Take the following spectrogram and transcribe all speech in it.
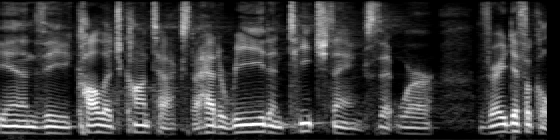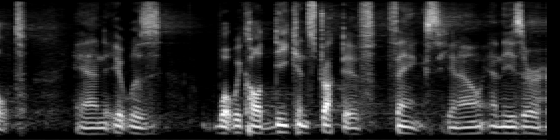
in the college context. I had to read and teach things that were very difficult. And it was what we call deconstructive things, you know, and these are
